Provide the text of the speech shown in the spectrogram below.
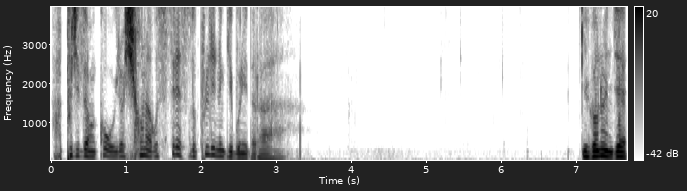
아프지도 않고 오히려 시원하고 스트레스도 풀리는 기분이더라. 이거는 이제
